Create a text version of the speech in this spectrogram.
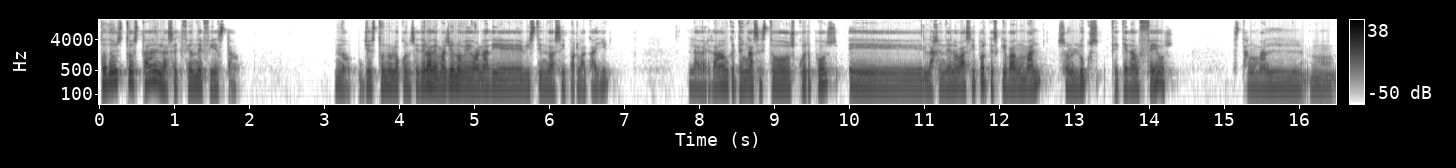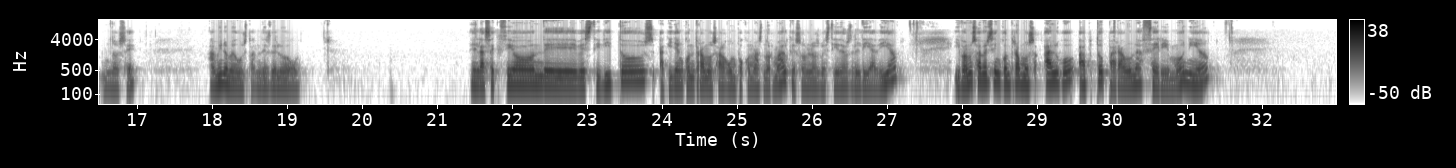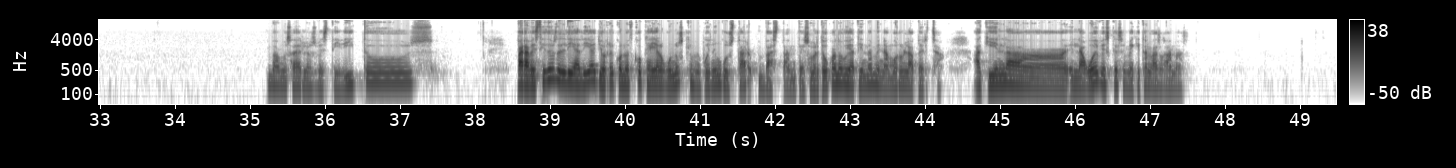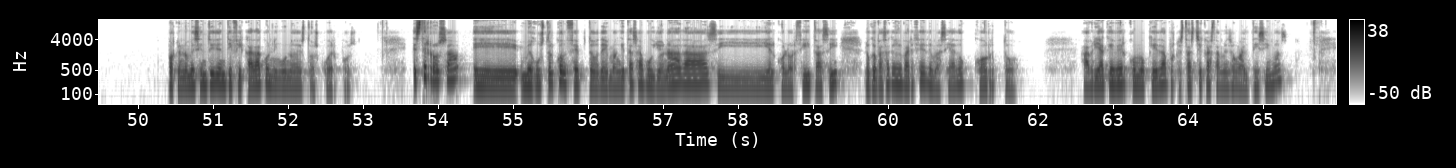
Todo esto está en la sección de fiesta. No, yo esto no lo considero. Además, yo no veo a nadie vistiendo así por la calle. La verdad, aunque tengas estos cuerpos, eh, la gente no va así porque es que van mal. Son looks que quedan feos. Están mal, mm, no sé. A mí no me gustan, desde luego. En la sección de vestiditos, aquí ya encontramos algo un poco más normal, que son los vestidos del día a día y vamos a ver si encontramos algo apto para una ceremonia. Vamos a ver los vestiditos. Para vestidos del día a día yo reconozco que hay algunos que me pueden gustar bastante, sobre todo cuando voy a tienda me enamoro en la percha. Aquí en la, en la web es que se me quitan las ganas, porque no me siento identificada con ninguno de estos cuerpos. Este rosa eh, me gustó el concepto de manguitas abullonadas y el colorcito así, lo que pasa que me parece demasiado corto. Habría que ver cómo queda porque estas chicas también son altísimas.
